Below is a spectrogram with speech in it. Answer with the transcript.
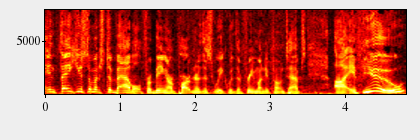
And thank you so much to Babbel for being our partner this week with the free money phone taps. Uh, if you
